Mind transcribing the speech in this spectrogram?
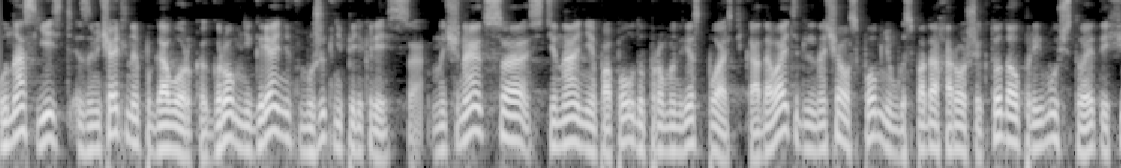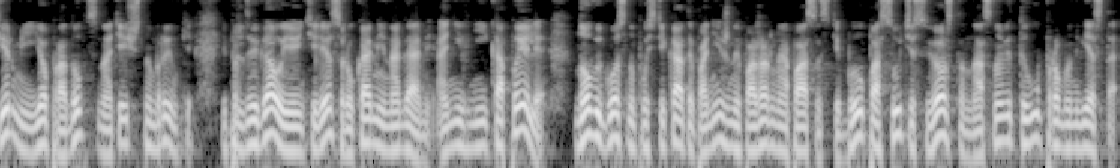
У нас есть замечательная поговорка «Гром не грянет, мужик не перекрестится». Начинаются стенания по поводу Проминвест пластика. А давайте для начала вспомним, господа хорошие, кто дал преимущество этой фирме и ее продукции на отечественном рынке и продвигал ее интересы руками и ногами. Они в ней капели. Новый гос на пустякаты пониженной пожарной опасности был по сути сверстан на основе ТУ Проминвеста.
